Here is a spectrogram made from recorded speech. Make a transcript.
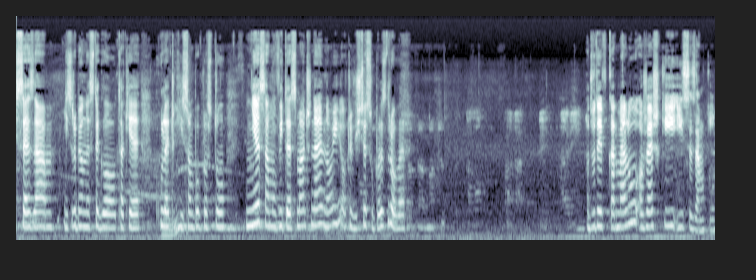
sezam i zrobione z tego takie kuleczki są po prostu niesamowite, smaczne, no i oczywiście super zdrowe. A tutaj w karmelu orzeszki i sezamki.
